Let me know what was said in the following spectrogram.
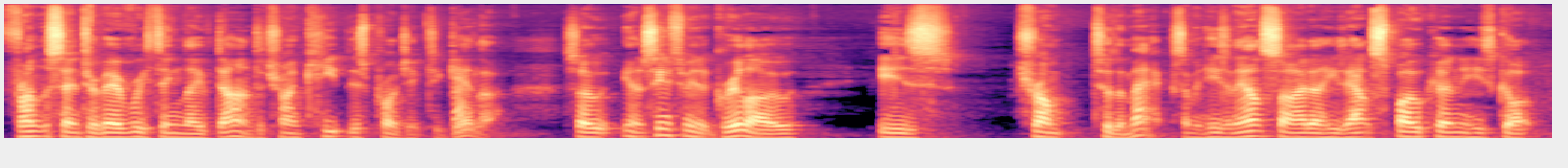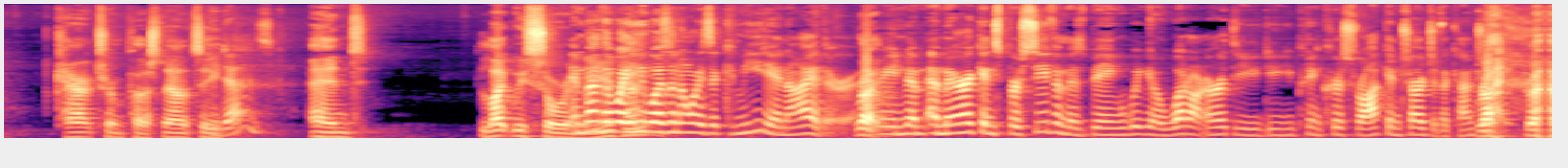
front and center of everything they've done to try and keep this project together. So, you know, it seems to me that Grillo is Trump to the max. I mean, he's an outsider, he's outspoken, he's got character and personality. He does. And like we saw in and by the, the, way, he wasn't always a comedian either. Right. I mean, Americans perceive him as being, you know, what on earth are you do? You putting Chris Rock in charge of a country? Right, right.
